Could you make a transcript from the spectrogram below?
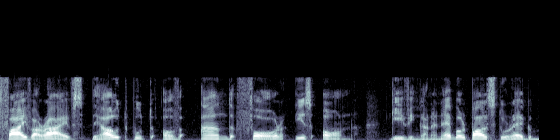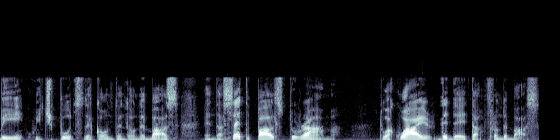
5 arrives, the output of AND4 is on, giving an enable pulse to reg B, which puts the content on the bus, and a set pulse to RAM, to acquire the data from the bus.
